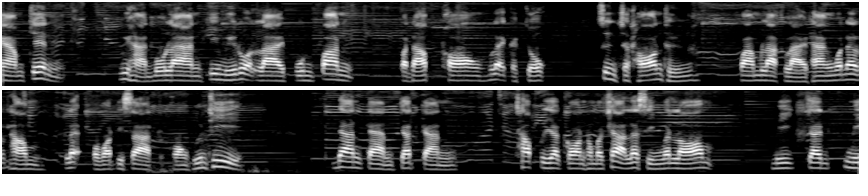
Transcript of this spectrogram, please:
งามเช่น วิหารโบราณที่มีลวดลายปูนปั้น ประดับทองและกระจก ซึ่งสะท้อนถึงความหลากหลายทางวัฒนธรรม และประวัติศาสตร์ของพื้นที่ ด้านการจัดการทรัพยากรธรรมชาติและสิ่งแวดล้อม มีจะมี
